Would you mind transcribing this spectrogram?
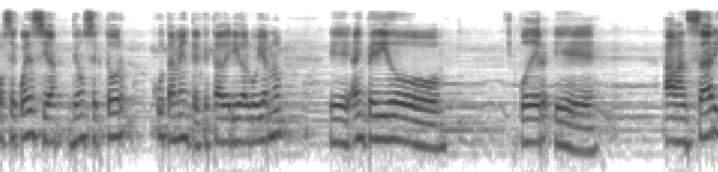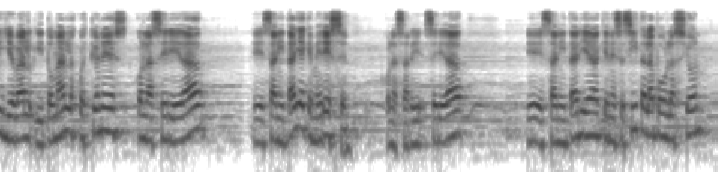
obsecuencia de un sector, justamente el que está adherido al gobierno, ha impedido poder avanzar y llevar y tomar las cuestiones con la seriedad eh, sanitaria que merecen, con la seriedad eh, sanitaria que necesita la población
